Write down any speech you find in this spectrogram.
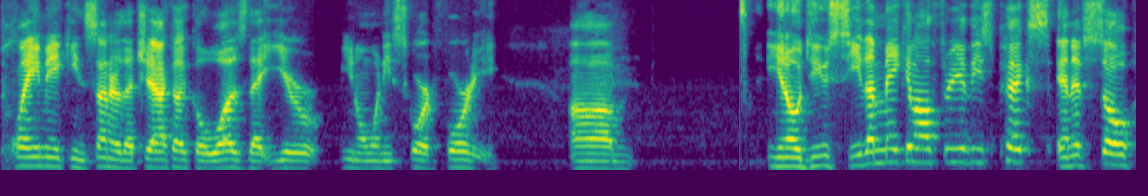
playmaking center that Jack Eichel was that year. You know, when he scored 40. Um, you know, do you see them making all three of these picks? And if so,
